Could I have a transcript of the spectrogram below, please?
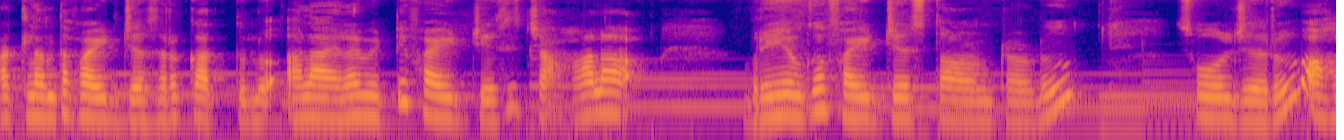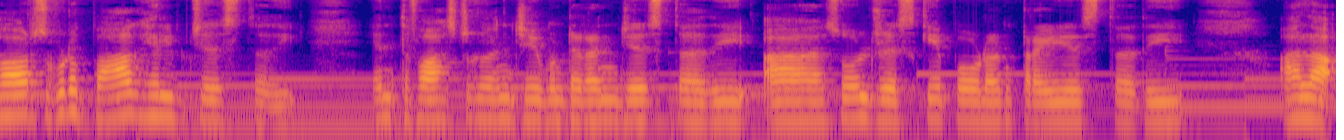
అట్లంతా ఫైట్ చేస్తారు కత్తులు. అలా ఇలా పెట్టి ఫైట్ చేసి చాలా బ్రేవ్గా ఫైట్ చేస్తూ ఉంటాడు సోల్జరు ఆ హార్స్ కూడా బాగా హెల్ప్ చేస్తుంది. ఎంత ఫాస్ట్గా రన్ చేయమంటే రన్ చేస్తుంది. ఆ సోల్జర్ ఎస్కేప్ అవ్వడానికి ట్రై చేస్తుంది. అలా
